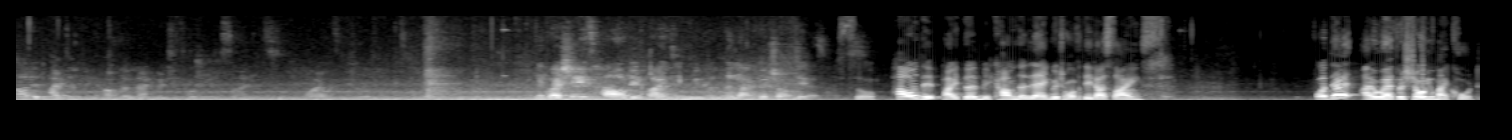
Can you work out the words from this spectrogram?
How did Python become the language for data science? Why was it? The question is how did Python become the language of data science? So how did Python become the language of data science? For that, I will have to show you my code.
